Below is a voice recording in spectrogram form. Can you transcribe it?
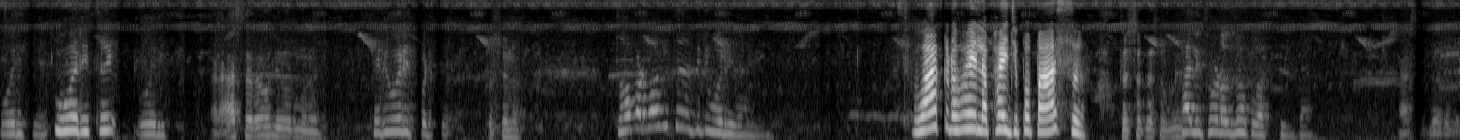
وريتي وريتي وريتي तरी वरीच पडते? कसं ना? झोपड बघितलं किती वरी झाली वाकडं व्हायला पाहिजे पप्पा असं. तसं कसं होईल? खाली थोडं झोप लागते त्या असं बरोबर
